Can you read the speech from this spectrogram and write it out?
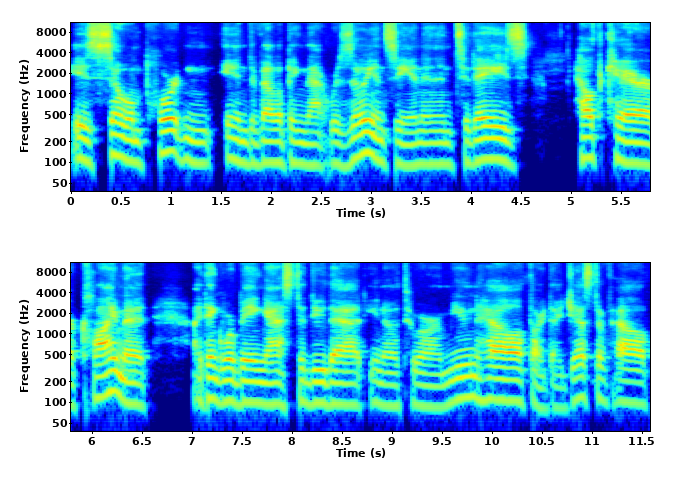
is so important in developing that resiliency. And in today's healthcare climate I think we're being asked to do that, you know, through our immune health, our digestive health,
